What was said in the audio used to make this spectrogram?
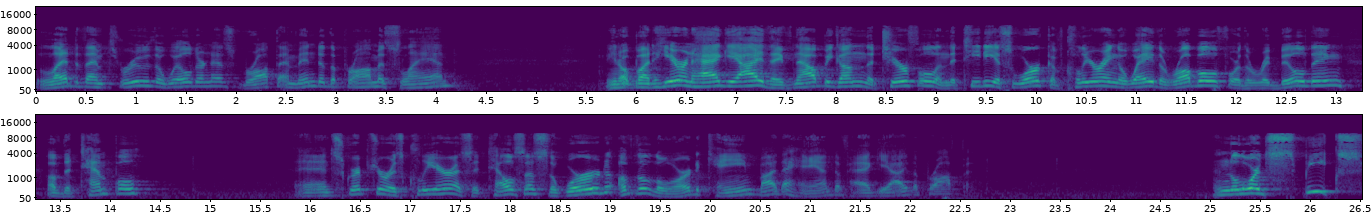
led them through the wilderness, brought them into the promised land. You know, but here in Haggai, they've now begun the tearful and the tedious work of clearing away the rubble for the rebuilding of the temple. And scripture is clear as it tells us the word of the Lord came by the hand of Haggai the prophet. And the Lord speaks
